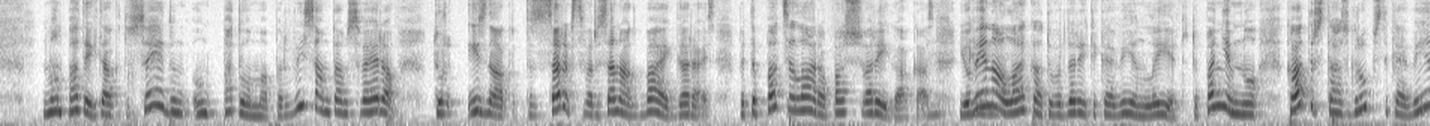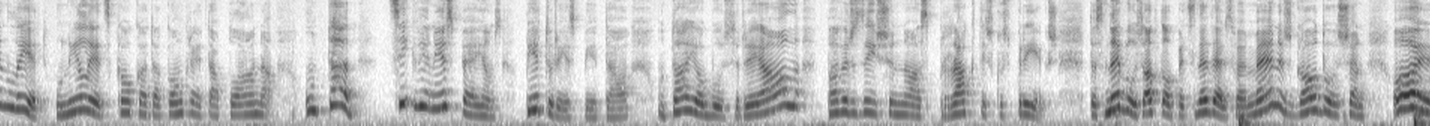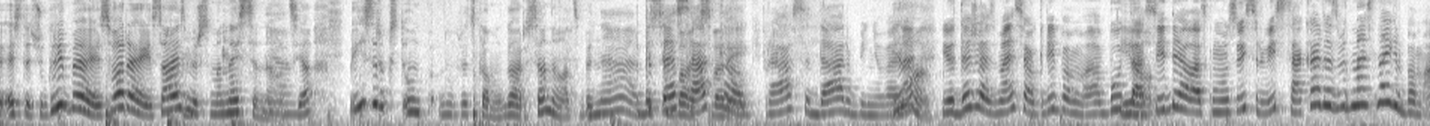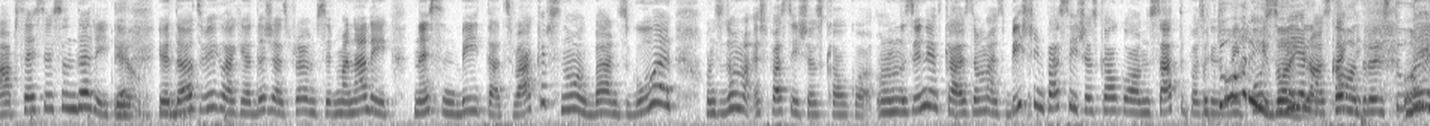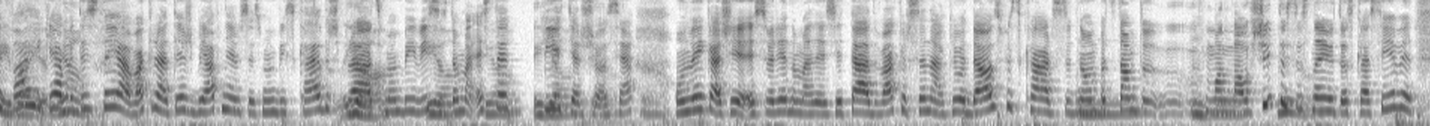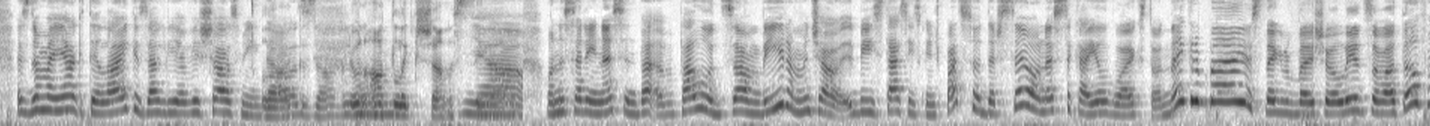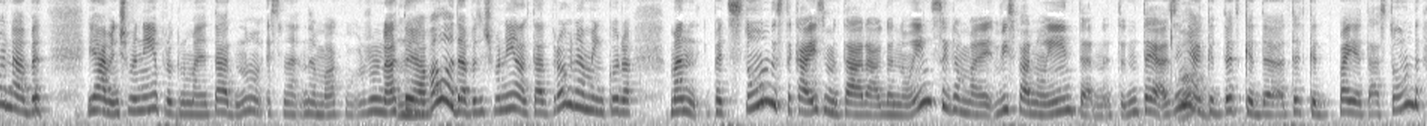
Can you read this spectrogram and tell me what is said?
Man patīk tā, ka tu sēdi un, un padomā par visām tām sfērām. Tur iznāk, tas saraksts var sanākt baigi garais, bet tu pacēl ārā pašas svarīgākās. Jo vienā laikā tu vari darīt tikai vienu lietu. Tu paņem no katras tās grupas tikai vienu lietu un ieliec kaut kādā konkrētā plānā. Un tad, cik vien iespējams, pieturies pie tā, un tā jau būs reāla pavirzīšanās praktiski uz priekšu. Tas nebūs atkal pēc nedēļas vai mēneša gaudošana, oi, es taču gribēju, es varēju, es aizmirsu, man nesanāca. Ja? Izrakst, un, nu, redz, kā man gari sanāca, bet, Nē, bet tas ir tas baigi atkal svarīgi. prasa darbiņu, vai Jā. ne? Jo dažreiz mēs jau gribam būt Jā. tās ideālās, ka mums viss ir viss sakārtots, bet mēs negribam apsēsties un darīt. Ja? Jo daudz vieglāk, ja dažreiz, protams, ir man arī nesen bija tāds vakars, nolikt bērns gulēt, un es domāju, es pastīšos kaut ko. Un ziniet, kā es domāju, es bišķiņ pastīšos kaut ko, un es atapos, Bet ka es biju arī naktī. kādreiz to Nē, vajag, vajag, jā, jā. bet es tajā vakarā tieši biju apņēmusies, man bija skaidrs Jā, prāts, man bija viss, es jā, domāju, es jā, te jā, pieķeršos, jā, ja? Un vienkārši, ja es varu iedomāties, ja tāda vakar sanāk ļoti daudz pēc kārtas, tad, nu, un pēc tam tu, Mhm. man nav šitas, es nejūtos kā sieviete. Es domāju, jā, ka tie laika zagļi jau ir šausmīgi Laika daudz. zagļi un atlikšanas. Jā. jā, un es arī nesen pa- palūdzu savam vīram. Viņš jau bija stāstījis, ka viņš pats to dara sev, un es kā ilgu laiku to negribēju. Es negribēju šo lietu savā telefonā, bet jā, viņš man ieprogrammēja tādu, nu, es ne, nemāku runāt tajā mm. valodā, bet viņš man ielika tādu programmu, kura man pēc stundas tā kā izmet ārā gan no Instagram vai vispār no interneta. Nu, tajā ziņā, Oh. ka tad, kad, eh, tad, kad paiet tā stunda,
